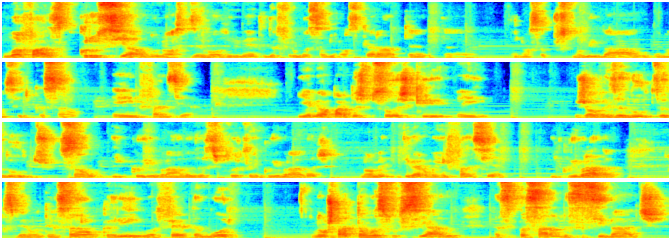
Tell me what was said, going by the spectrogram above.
uma fase crucial no nosso desenvolvimento da formação do nosso caráter, da, da nossa personalidade, da nossa educação, é a infância. E a maior parte das pessoas que em jovens adultos, adultos, são equilibradas, essas pessoas que são equilibradas, normalmente tiveram uma infância equilibrada. Receberam atenção, carinho, afeto, amor. Não está tão associado a se passaram necessidades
